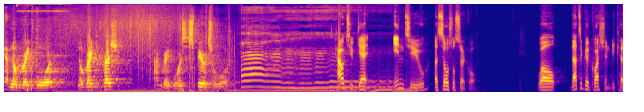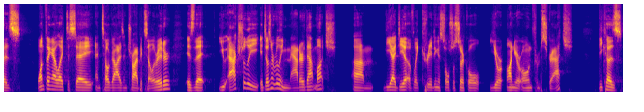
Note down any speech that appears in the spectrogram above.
We have no great war, no great depression. Our great war is a spiritual war. How to get into a social circle? Well, that's a good question because one thing I like to say and tell guys in Tribe Accelerator is that you actually, it doesn't really matter that much. Um, the idea of like creating a social circle you're on your own from scratch because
